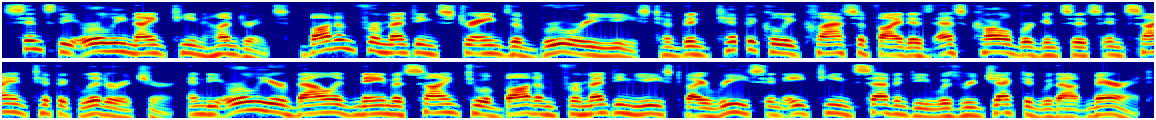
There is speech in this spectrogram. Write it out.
Since the early 1900s, bottom-fermenting strains of brewery yeast have been typically classified as S. carlsbergensis in scientific literature, and the earlier valid name assigned to a bottom-fermenting yeast by Reess in 1870 was rejected without merit.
